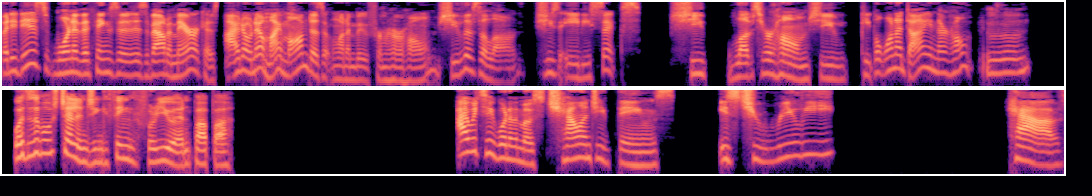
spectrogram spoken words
But it is one of the things that is about America. I don't know. My mom doesn't want to move from her home. She lives alone. She's 86. She loves her home. She people want to die in their home. Mm-hmm. What's the most challenging thing for you and Papa? I would say one of the most challenging things is to really have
